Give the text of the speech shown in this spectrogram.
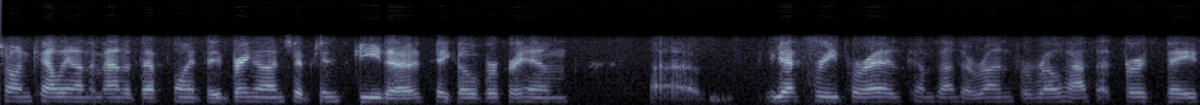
Shawn Kelley on the mound at that point. They bring on Rzepczynski to take over for him. Uh, Jeffrey Perez comes on to run for Rojas at first base,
